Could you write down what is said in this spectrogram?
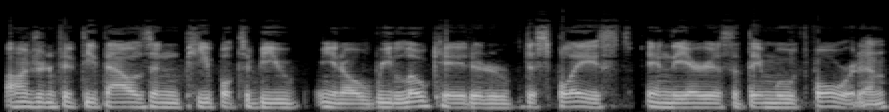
150,000 people to be, you know, relocated or displaced in the areas that they moved forward in.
